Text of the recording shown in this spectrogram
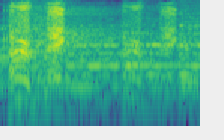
Perfect. Perfect.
